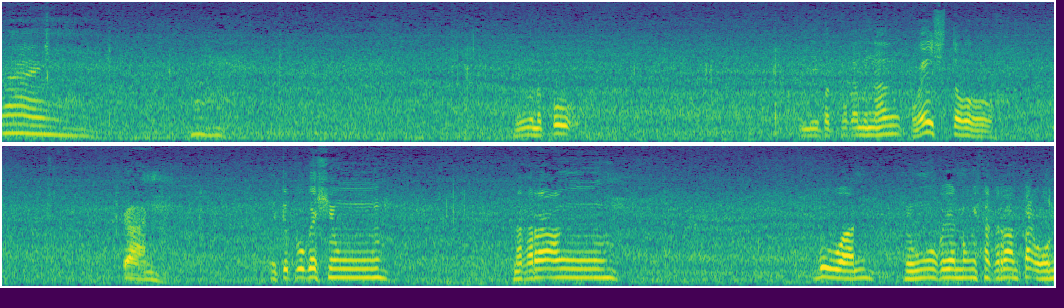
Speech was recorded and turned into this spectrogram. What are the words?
Ay. Ayun na po. Ilipat po kami ng pwesto. Yan. Ito po guys yung nakaraang buwan, yung kaya nung isa nakaraang taon,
